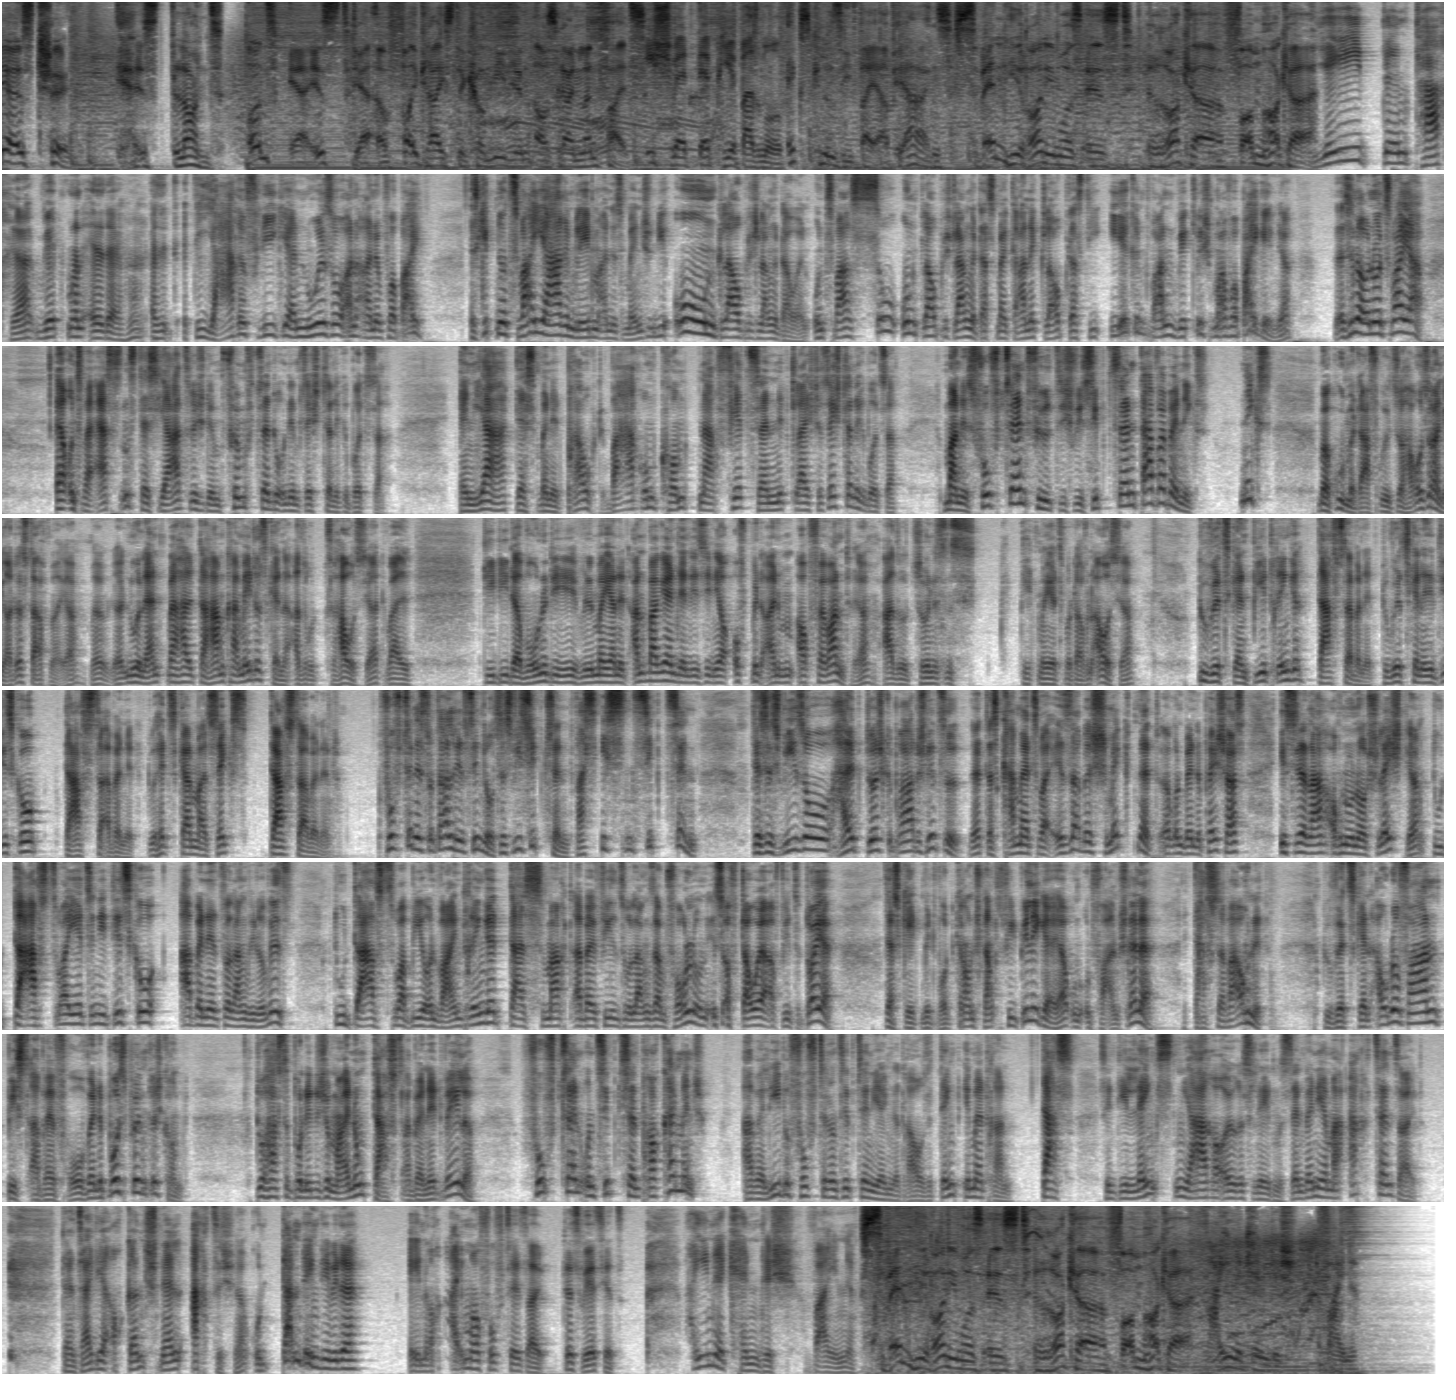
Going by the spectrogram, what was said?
Er ist schön. Er ist blond. Und er ist der erfolgreichste Comedian aus Rheinland-Pfalz. Ich werd der Pierpasmus. Exklusiv bei RPA1. Sven Hieronymus ist Rocker vom Hocker. Jeden Tag ja, wird man älter. hm? Also die Jahre fliegen ja nur so an einem vorbei. Es gibt nur zwei Jahre im Leben eines Menschen, die unglaublich lange dauern. Und zwar so unglaublich lange, dass man gar nicht glaubt, dass die irgendwann wirklich mal vorbeigehen. Ja? Das sind aber nur zwei Jahre. Ja, und zwar erstens das Jahr zwischen dem 15. und dem 16. Geburtstag. Ein Jahr, das man nicht braucht. Warum kommt nach 14 nicht gleich der 16. Geburtstag? Man ist 15, fühlt sich wie 17, darf aber nichts. Nix. Na gut, man darf früh zu Hause sein, ja, das darf man, ja. Nur lernt man halt daheim keine Mädels kennen, also zu Hause, ja, weil die, die da wohnen, die will man ja nicht anbaggern, denn die sind ja oft mit einem auch verwandt, ja. Also zumindest geht man jetzt mal davon aus, ja. Du würdest gern Bier trinken, darfst aber nicht. Du würdest gern in die Disco, darfst du aber nicht. Du hättest gern mal Sex, darfst du aber nicht. 15 ist total sinnlos, das ist wie 17. Was ist denn 17? Das ist wie so halb durchgebratene Schnitzel. Ne? Das kann man zwar essen, aber es schmeckt nicht. Und wenn du Pech hast, ist sie danach auch nur noch schlecht. Ja? Du darfst zwar jetzt in die Disco, aber nicht so lange, wie du willst. Du darfst zwar Bier und Wein trinken, das macht aber viel zu langsam voll und ist auf Dauer auch viel zu teuer. Das geht mit Wodka und Schnaps viel billiger, ja, und, und vor allem schneller. Darfst aber auch nicht. Du würdest gern Auto fahren, bist aber froh, wenn der Bus pünktlich kommt. Du hast eine politische Meinung, darfst aber nicht wählen. 15 und 17 braucht kein Mensch. Aber liebe 15- und 17-Jährigen da draußen, denkt immer dran, das sind die längsten Jahre eures Lebens. Denn wenn ihr mal 18 seid, dann seid ihr auch ganz schnell 80. Ja? Und dann denkt ihr wieder, ey, noch einmal 15 sei. Das wär's jetzt. Weine kenn dich, Weine. Sven Hieronymus ist Rocker vom Hocker. Weine kenn dich, Weine.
